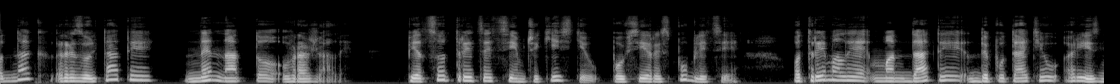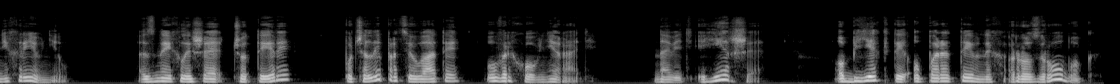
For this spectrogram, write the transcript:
Однак результати не надто вражали. 537 чекістів по всій республіці отримали мандати депутатів різних рівнів, з них лише чотири почали працювати у Верховній Раді. Навіть гірше, об'єкти оперативних розробок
